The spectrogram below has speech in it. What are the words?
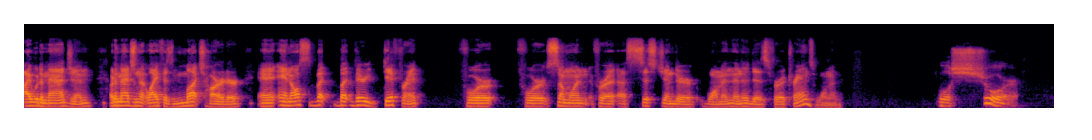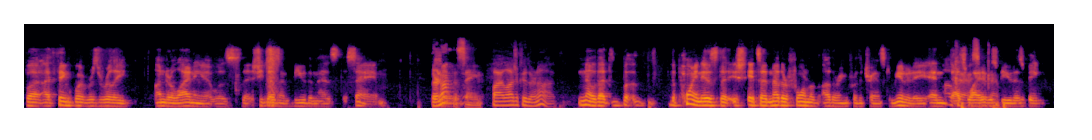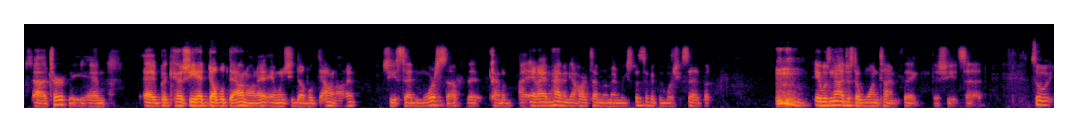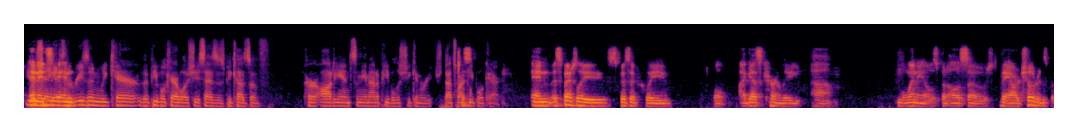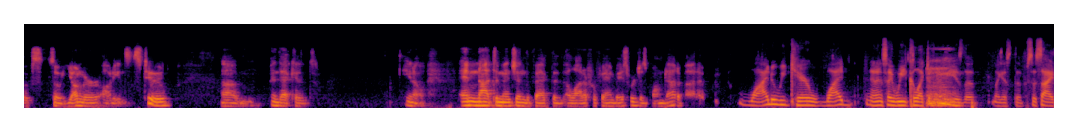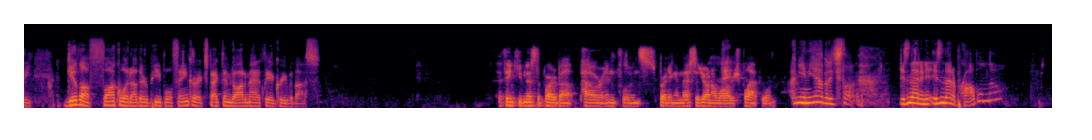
I would imagine. I would imagine that life is much harder, and and also, but but very different for for someone for a, a cisgender woman than it is for a trans woman. Well, sure, but I think what was really underlining it was that she doesn't view them as the same. They're not the same. Biologically, they're not. No, that but the point is that it's, it's another form of othering for the trans community, and that's Okay, I why see, it was viewed as being uh, turfy, and uh, because she had doubled down on it, and when she doubled down on it, she said more stuff that kind of, and I'm having a hard time remembering specifically what she said, but it was not just a one-time thing that she had said. So you're And saying it's- it's the reason we care, that people care about what she says, is because of her audience and the amount of people that she can reach. That's why people care. and especially specifically, well, I guess currently um, millennials, but also they are children's books, so younger audiences too, um, and that could, you know, and not to mention the fact that a lot of her fan base were just bummed out about it. Why do we care? Why? And I say we collectively we as the, I guess the society, give a fuck what other people think or expect them to automatically agree with us. I think you missed the part about power, influence, spreading a message on a large platform. I mean, yeah, but it's not. Isn't that an, isn't that a problem though?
